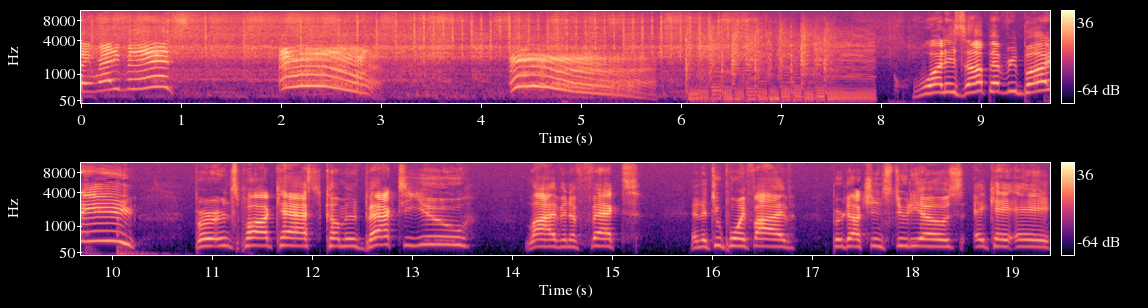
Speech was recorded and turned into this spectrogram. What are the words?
ain't ready for this? What is up, everybody? Burton's podcast coming back to you live in effect in the 2.5 production studios, aka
